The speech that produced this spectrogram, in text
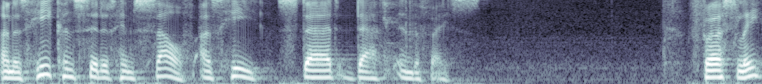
and as he considered himself as he stared death in the face. Firstly,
